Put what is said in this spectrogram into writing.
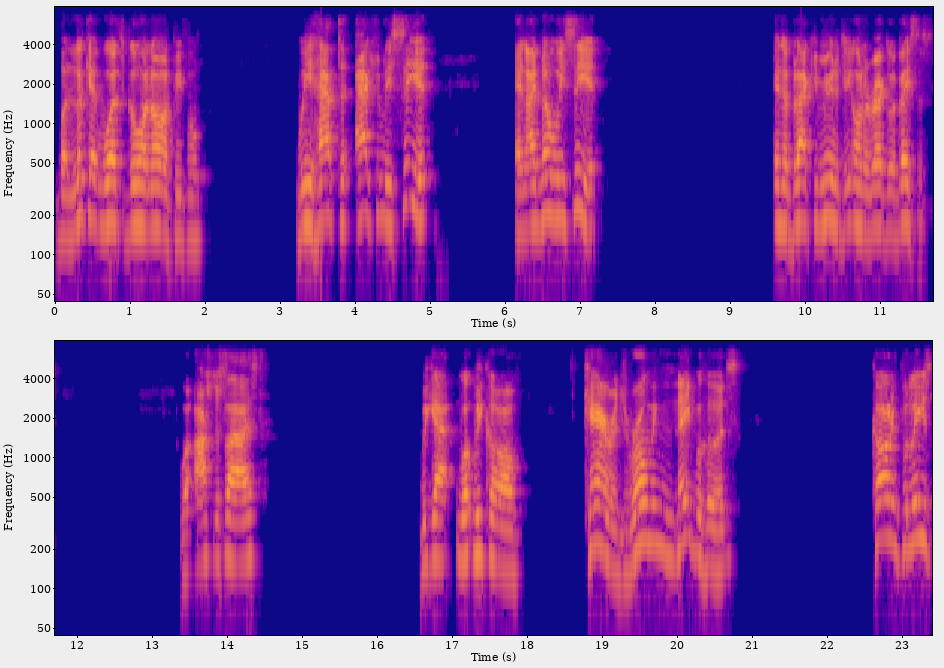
But look at what's going on, people. We have to actually see it, and I know we see it in the black community on a regular basis. We're ostracized. We got what we call Karens roaming neighborhoods, calling police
